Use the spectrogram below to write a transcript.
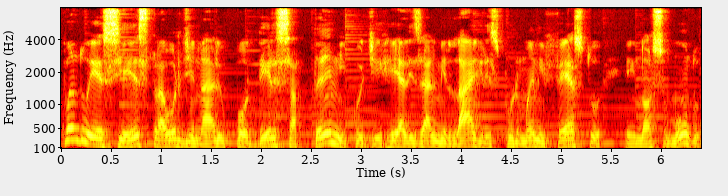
quando esse extraordinário poder satânico de realizar milagres por manifesto em nosso mundo,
